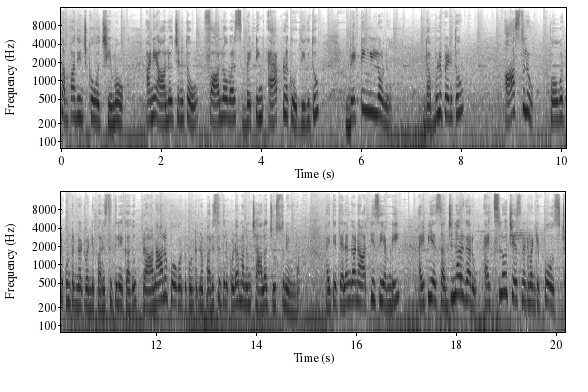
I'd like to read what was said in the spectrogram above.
సంపాదించుకోవచ్చేమో అనే ఆలోచనతో ఫాలోవర్స్ బెట్టింగ్ యాప్లకు దిగుతూ బెట్టింగ్లోనూ డబ్బులు పెడుతూ ఆస్తులు పోగొట్టుకుంటున్నటువంటి పరిస్థితులే కాదు ప్రాణాలు పోగొట్టుకుంటున్న పరిస్థితులు కూడా మనం చాలా చూస్తూనే ఉన్నాం. అయితే Telangana RTC MD IPS Ajjanar గారు ఎక్స్లో చేసినటువంటి post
